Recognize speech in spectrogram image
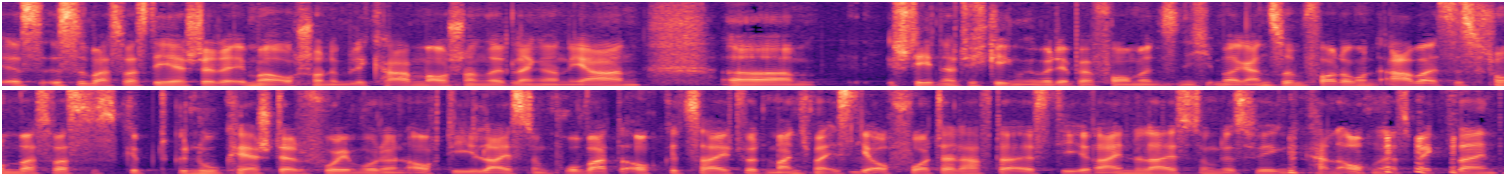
es ist was, was die Hersteller immer auch schon im Blick haben, auch schon seit längeren Jahren. Ähm, steht natürlich gegenüber der Performance nicht immer ganz so im Vordergrund, aber es ist schon was, was es gibt genug Herstellerfolien, wo dann auch die Leistung pro Watt auch gezeigt wird. Manchmal ist die auch vorteilhafter als die reine Leistung, deswegen kann auch ein Aspekt sein.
